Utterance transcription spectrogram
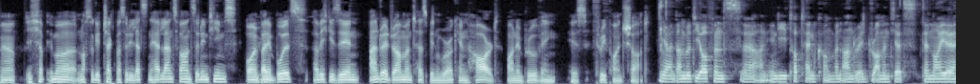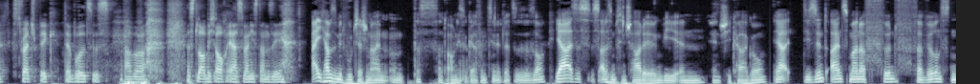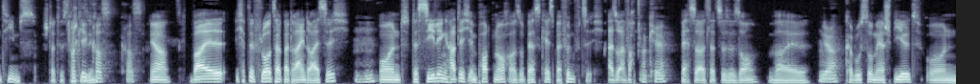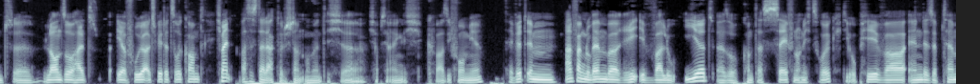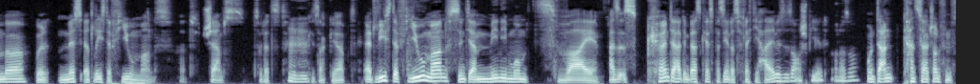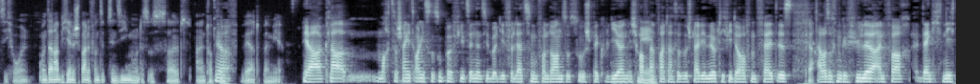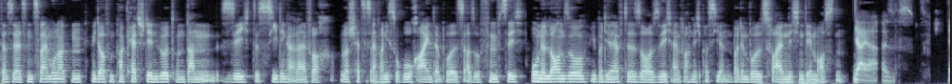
Ja, ich habe immer noch so gecheckt, was so die letzten Headlines waren zu den Teams. Und mhm. bei den Bulls habe ich gesehen, Andre Drummond has been working hard on improving his three-point shot. Ja, dann wird die Offense äh, in die Top 10 kommen, wenn Andre Drummond jetzt der neue Stretch Big der Bulls ist. Aber das glaube ich auch erst, wenn ich es dann sehe. Eigentlich haben sie mit Vuce schon einen und das hat auch nicht so geil funktioniert letzte Saison. Ja, es ist, ist alles ein bisschen schade irgendwie in, in Chicago. Ja, die sind eins meiner fünf verwirrendsten Teams, statistisch okay, gesehen. Okay, krass, krass. Ja, weil ich habe den Floor jetzt halt bei 33 mhm. und das Ceiling hatte ich im Pot noch, also Best Case bei 50. Also einfach okay. besser als letzte Saison, weil ja. Caruso mehr spielt und äh, Lonzo halt eher früher als später zurückkommt. Ich meine, was ist da der aktuelle Stand? Moment, ich, äh, ich habe es ja eigentlich quasi vor mir. Der wird im Anfang November reevaluiert, also kommt das safe noch nicht zurück. Die OP war Ende September. Will miss at least a few months, hat Shams zuletzt mhm. gesagt gehabt. At least a few months sind ja Minimum zwei. Also es könnte halt im Best Case passieren, dass er vielleicht die halbe Saison spielt oder so. Und dann kannst du halt schon 50 holen. Und dann habe ich hier eine Spanne von 17 Siegen und das ist halt ein Top 5 ja. Wert bei mir. Ja, klar, macht es wahrscheinlich auch nicht so super viel Sinn, jetzt über die Verletzung von Lonzo zu spekulieren. Ich hoffe nee. einfach, dass er so schnell wie möglich wieder auf dem Feld ist. Klar. Aber so vom Gefühle einfach denke ich nicht, dass er jetzt in zwei Monaten wieder auf dem Parkett stehen wird und dann sehe ich das Seeding halt einfach oder schätze es einfach nicht so hoch ein, der Bulls. Also 50 ohne Lonzo über die Hälfte so sehe ich einfach nicht passieren bei den Bulls, vor allem nicht in dem Osten. Ja, ja, also das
